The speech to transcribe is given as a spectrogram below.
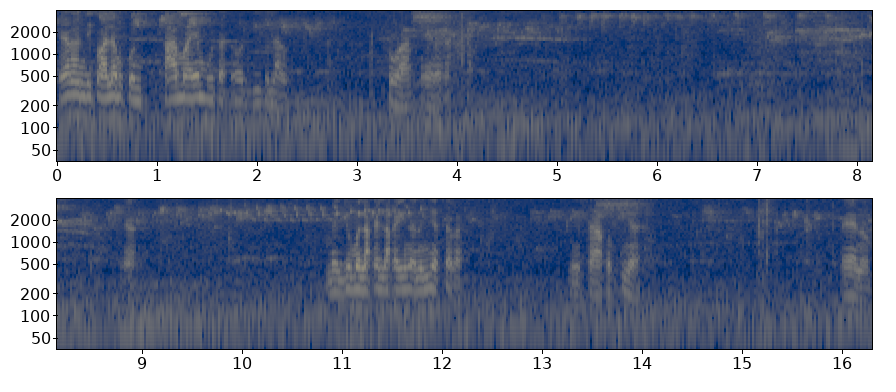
Pero hindi ko alam kung tama yung butas o dito lang. Two ah. Ayan ah. Ayan. Medyo malaki-laki yung ano niya sir ah. Yung sakop niya. Ayan o.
